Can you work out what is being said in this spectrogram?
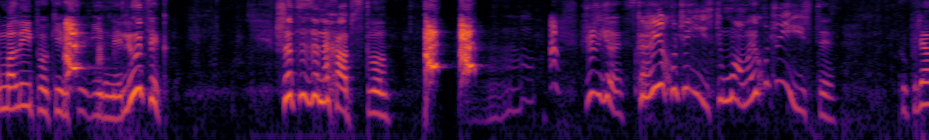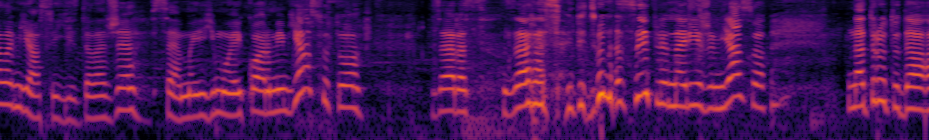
Малий поки все вільний. Люцик, що це за нахабство? Що ж я? Скажи, я хочу їсти, мама, я хочу їсти. Купляла м'ясо, їздила. Вже все, ми їмо і кормимо м'ясо, то зараз, зараз піду насиплю, наріжу м'ясо, натру туди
